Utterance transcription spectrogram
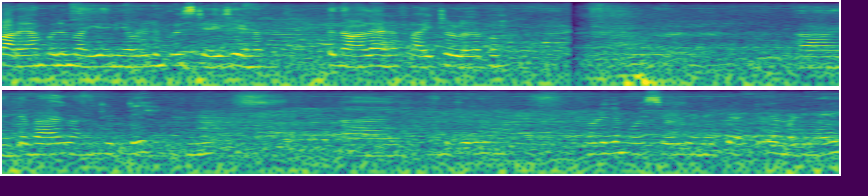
പറയാൻ പോലും വയ്യ ഇനി എവിടെയെങ്കിലും പോയി സ്റ്റേ ചെയ്യണം. ഇപ്പം നാളെയാണ് ഫ്ലൈറ്റ് ഉള്ളത് അപ്പോൾ എന്റെ ബാഗ് വന്ന് കിട്ടി. എനിക്ക് എവിടെയെങ്കിലും പോയി സ്റ്റേ ചെയ്യണം ഇപ്പോൾ എട്ടര മണിയായി.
